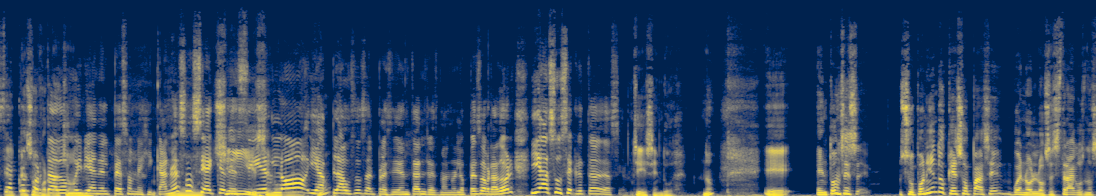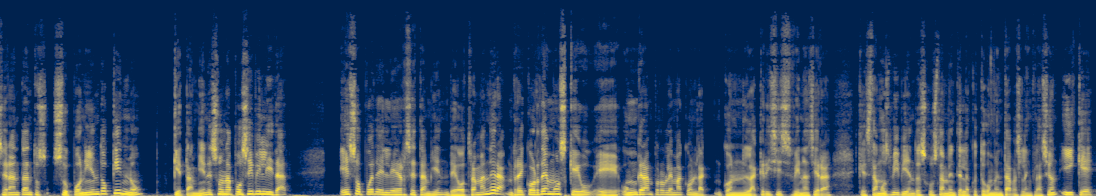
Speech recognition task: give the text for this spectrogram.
se ha comportado muy bien el peso mexicano, eso sí hay que decirlo, y aplausos al presidente Andrés Manuel López Obrador y a su secretario de Hacienda. Sí, sin duda, ¿no? Eh, entonces, suponiendo que eso pase, bueno, los estragos no serán tantos, suponiendo que no, que también es una posibilidad, eso puede leerse también de otra manera. Recordemos que eh, un gran problema con la, con la crisis financiera que estamos viviendo es justamente la que tú comentabas, la inflación, y que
